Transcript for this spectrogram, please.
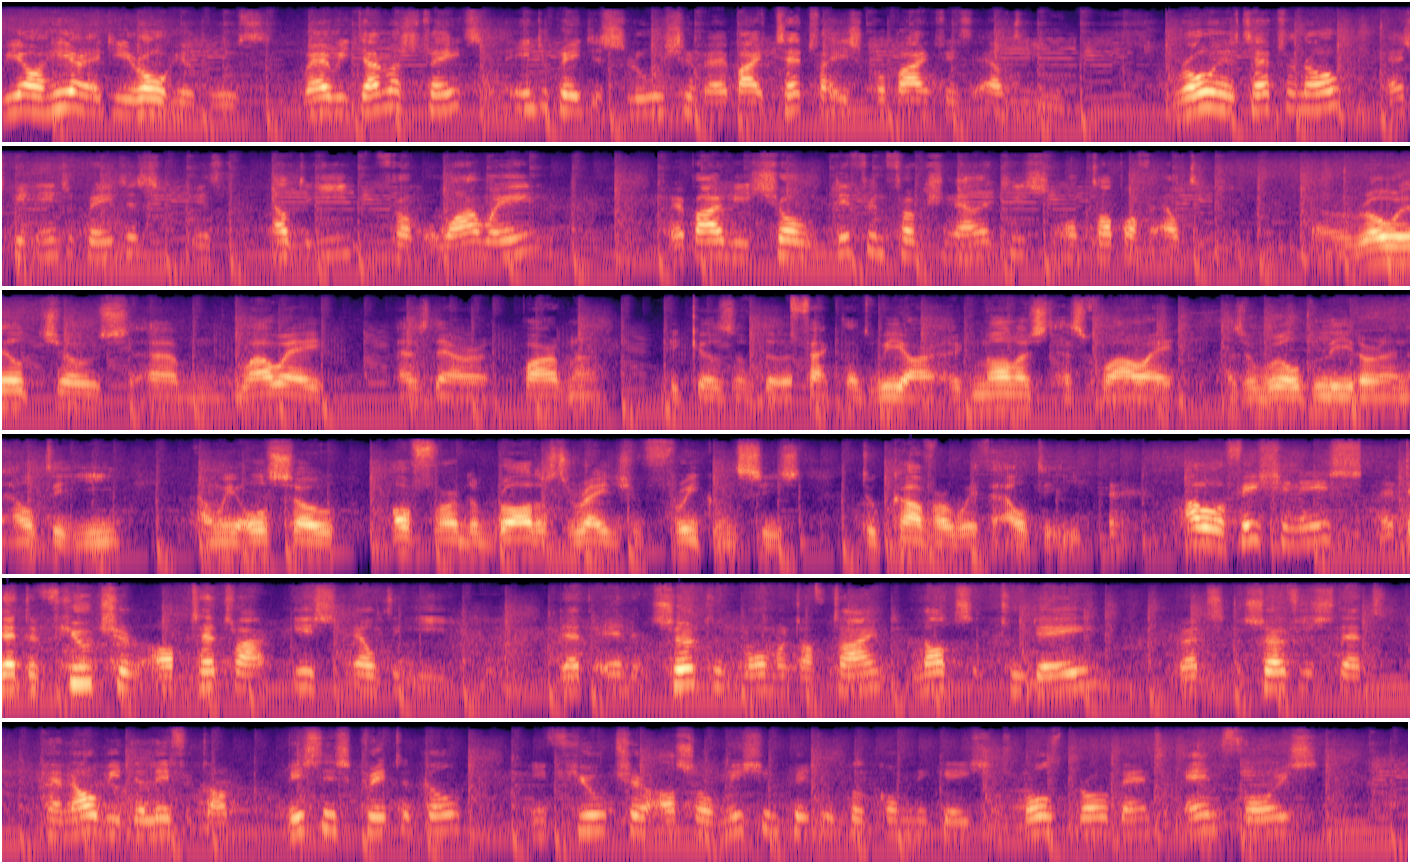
We are here at the Rohill booth, where we demonstrate an integrated solution whereby Tetra is combined with LTE. Rohill Tetranode has been integrated with LTE from Huawei, whereby we show different functionalities on top of LTE. Uh, Rohill chose um, Huawei as their partner because of the fact that we are acknowledged as Huawei as a world leader in LTE and we also offer the broadest range of frequencies to cover with LTE. Our vision is that the future of Tetra is LTE. That in a certain moment of time, not today, but services that can now be delivered on business critical, in future also mission critical communications, both broadband and voice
